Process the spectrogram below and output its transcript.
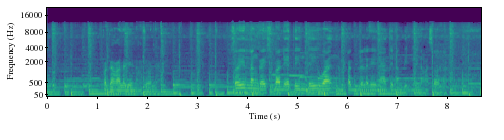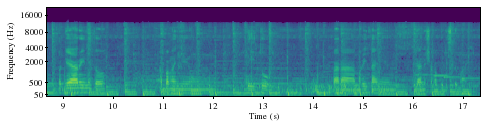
pagkakalagay ng solar. So yun lang guys, bali ito yung day 1 ng paglalagay natin ng binhi ng asola. Pagkayari nito, abangan nyo yung day 2 para makita nyo yung gaano siya kabilis dumami.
